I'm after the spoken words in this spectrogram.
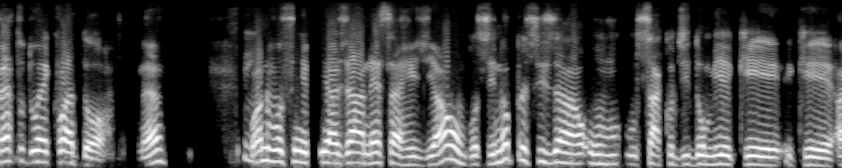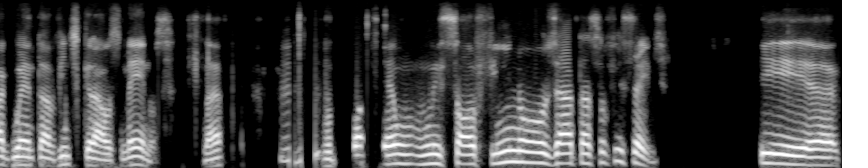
perto do Equador, né? Sim. Quando você viajar nessa região, você não precisa um, um, saco de dormir que, que aguenta 20 graus menos, né? Uhum. Pode ser um lençol fino, já está suficiente. E eh,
